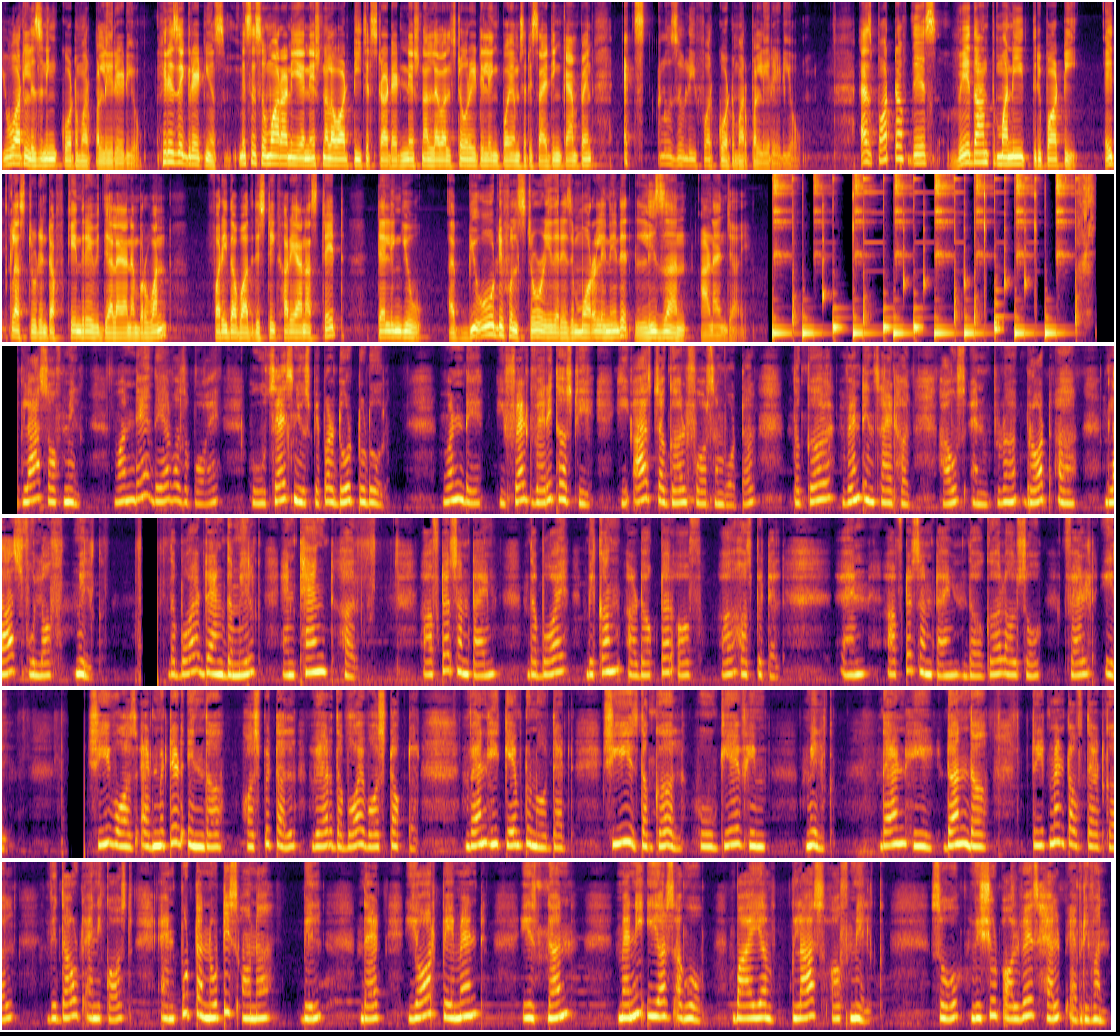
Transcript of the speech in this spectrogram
You are listening Kotamarpalli Radio. Here is a great news. Mrs. Umarani, a national award teacher, started national level storytelling poems reciting campaign exclusively for Kotamarpalli Radio. As part of this, Vedant Mani Tripathi, 8th class student of Kendriya Vidyalaya number 1, Faridabad district, Haryana state, telling you a beautiful story. There is a moral in it. Listen and enjoy. Glass of milk. One day there was a boy who sells newspaper door to door. One day he felt very thirsty. He asked a girl for some water. The girl went inside her house and br- brought a glass full of milk. The boy drank the milk and thanked her. After some time, the boy became a doctor of a hospital and after some time the girl also felt ill. She was admitted in the hospital where the boy was doctor. When he came to know that she is the girl who gave him milk, then he done the treatment of that girl without any cost and put a notice on a bill that your payment is done many years ago by a glass of milk. So we should always help everyone.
